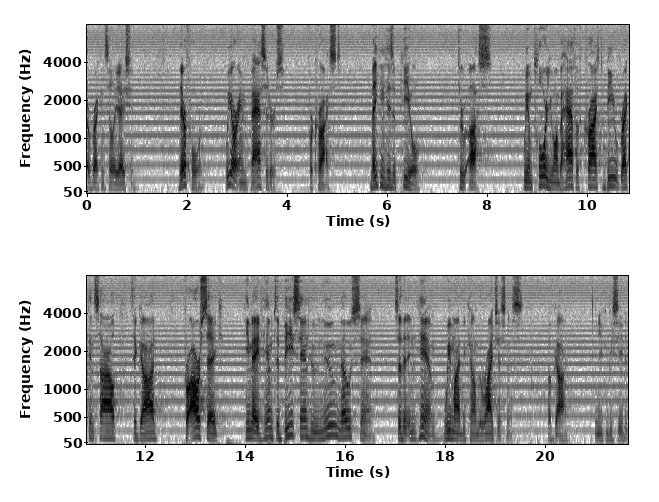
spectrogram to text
of reconciliation. Therefore, we are ambassadors for Christ, making his appeal through us. We implore you on behalf of Christ, be reconciled to God. For our sake, he made him to be sin who knew no sin so that in him we might become the righteousness of God. And you can be seated.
